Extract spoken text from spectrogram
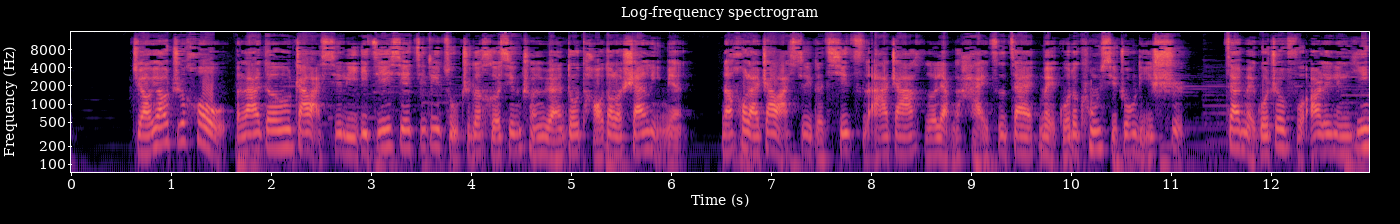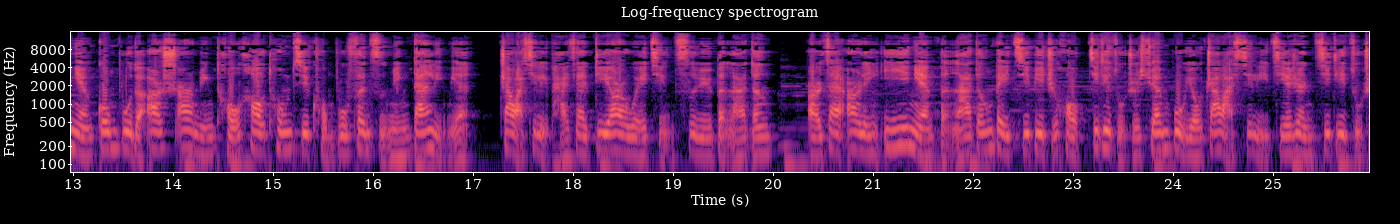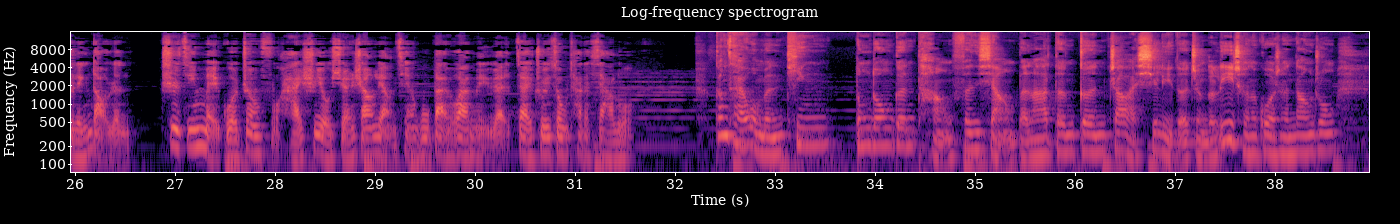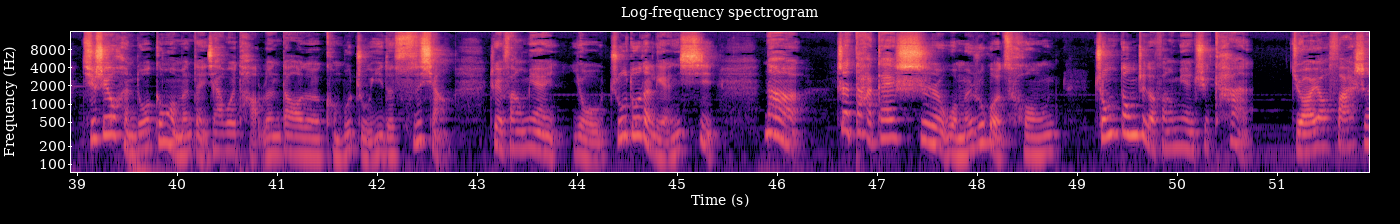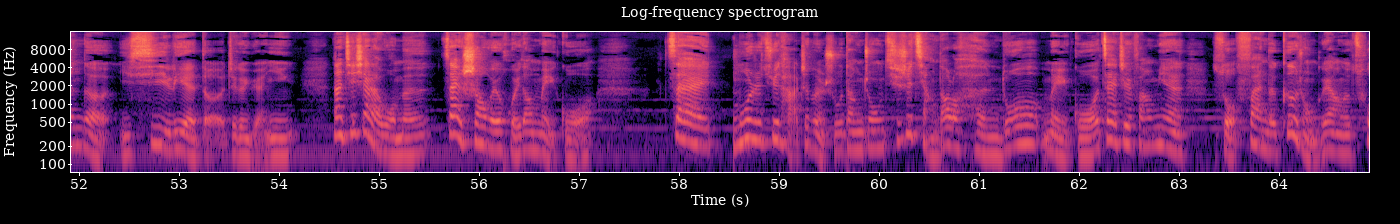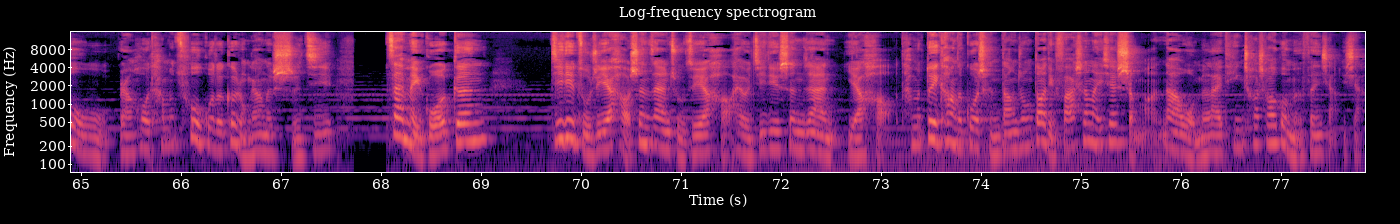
九幺幺之后，本拉登、扎瓦西里以及一些基地组织的核心成员都逃到了山里面。那后来，扎瓦西里的妻子阿扎和两个孩子在美国的空袭中离世。在美国政府二零零一年公布的二十二名头号通缉恐怖分子名单里面。扎瓦西里排在第二位，仅次于本拉登。而在二零一一年本拉登被击毙之后，基地组织宣布由扎瓦西里接任基地组织领导人。至今，美国政府还是有悬赏两千五百万美元在追踪他的下落。刚才我们听东东跟唐分享本拉登跟扎瓦西里的整个历程的过程当中，其实有很多跟我们等一下会讨论到的恐怖主义的思想这方面有诸多的联系。那这大概是我们如果从中东这个方面去看九幺幺发生的一系列的这个原因。那接下来我们再稍微回到美国，在《末日巨塔》这本书当中，其实讲到了很多美国在这方面所犯的各种各样的错误，然后他们错过的各种各样的时机，在美国跟。基地组织也好，圣战组织也好，还有基地圣战也好，他们对抗的过程当中到底发生了一些什么？那我们来听超超跟我们分享一下。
